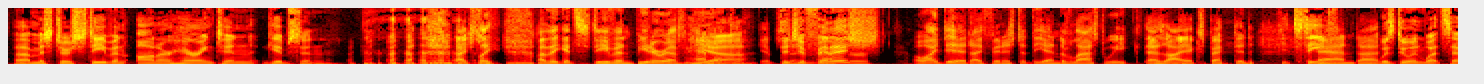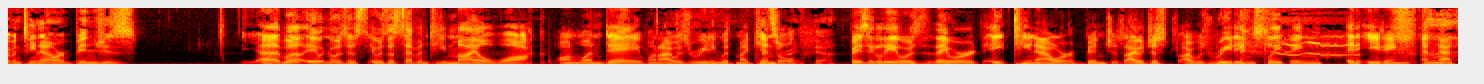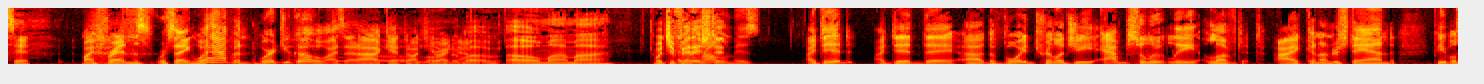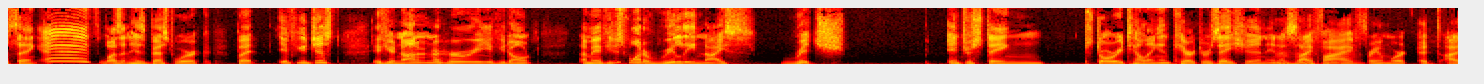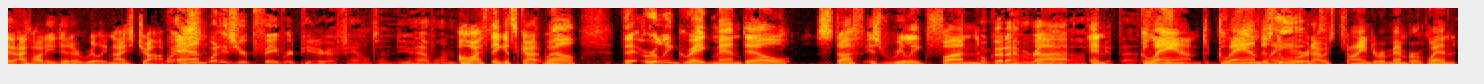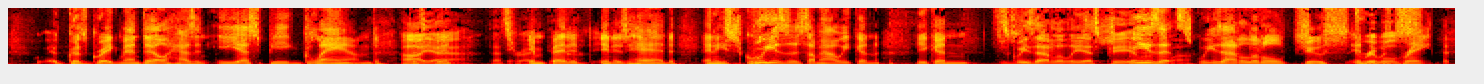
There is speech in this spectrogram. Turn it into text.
uh, Mr. Stephen Honor Harrington Gibson. Actually, I think it's Stephen Peter F. Hamilton Yeah. Gibson. Did you finish? after- oh, I did. I finished at the end of last week, as I expected. Steve And, uh, was doing what, 17 hour binges? Uh, well, it, was a, it was a 17 mile walk on one day when I was reading with my Kindle. right, yeah. Basically, it was they were 18 hour binges. I just I was reading, sleeping, and eating, and that's it. My friends were saying, "What happened? Where'd you go?" I said, "I can't talk to you right Lord now." above. Oh, my, my. But you And finished the it. problem is, I did. I did the uh, the Void trilogy. Absolutely loved it. I can understand people saying, "Eh, it wasn't his best work," but if you just if you're not in a hurry, if you don't, I mean, if you just want a really nice, rich, interesting storytelling and characterization in a sci-fi framework, it, I, I thought he did a really nice job. What is, and what is your favorite Peter F. Hamilton? Do you have one? Oh, I think it's got well, the early Greg Mandel stuff is really fun. Oh, good. I haven't read that. To and that. gland, gland is the word I was trying to remember when, because Greg Mandel has an ESP gland been yeah. That's right. embedded in his head, and he squeezes somehow he can he can Squeeze out a little ESP. squeeze once in a it, squeeze out a little juice into his brain. That,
